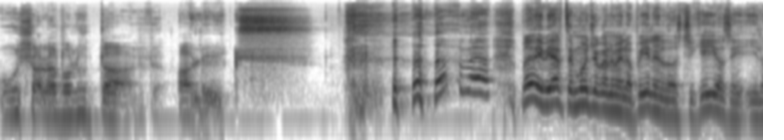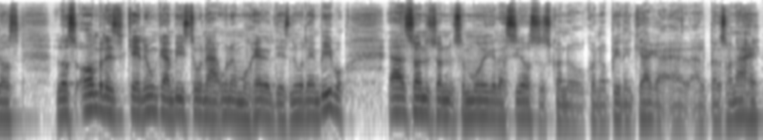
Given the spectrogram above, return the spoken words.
Usa la voluntad, Alex. me, divierte mucho cuando me lo piden los chiquillos y, los, los hombres que nunca han visto una, una mujer desnuda en vivo. Ah, son, son, son, muy graciosos cuando, cuando piden que haga al, personaje.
